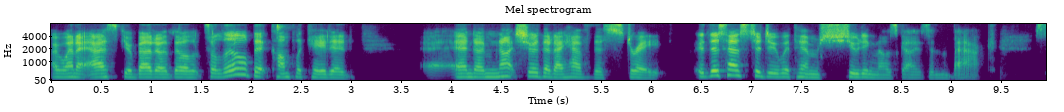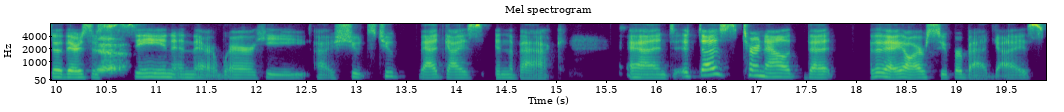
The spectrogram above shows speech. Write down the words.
I want to ask you about, although it's a little bit complicated, and I'm not sure that I have this straight this has to do with him shooting those guys in the back. So there's a yeah. scene in there where he uh, shoots two bad guys in the back. And it does turn out that they are super bad guys.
